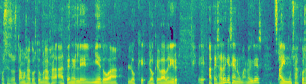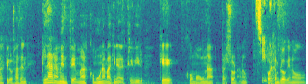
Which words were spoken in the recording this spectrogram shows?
pues eso, estamos acostumbrados a, tenerle el miedo a lo que, lo que va a venir. a pesar de que sean humanoides, hay muchas cosas que los hacen claramente más como una máquina de escribir que como una persona, ¿no? Por ejemplo, que no,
